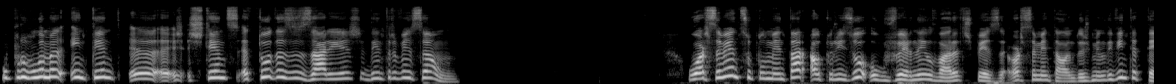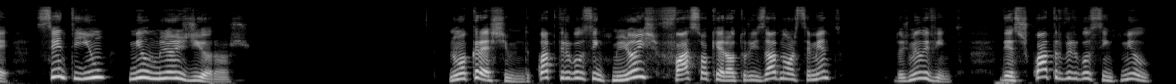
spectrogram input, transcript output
O problema uh, estende-se a todas as áreas de intervenção. O orçamento suplementar autorizou o governo a elevar a despesa orçamental em 2020 até 101 mil milhões de euros. Num acréscimo de 4,5 milhões face ao que era autorizado no orçamento de 2020. Desses 4,5 mil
